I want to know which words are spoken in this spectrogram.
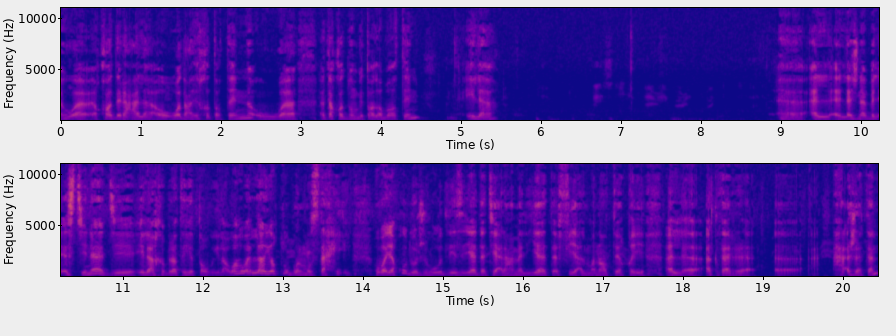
هو قادر على وضع خطط وتقدم بطلبات إلى اللجنة بالاستناد إلى خبرته الطويلة وهو لا يطلب المستحيل. هو يقود الجهود لزيادة العمليات في المناطق الأكثر حاجة.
